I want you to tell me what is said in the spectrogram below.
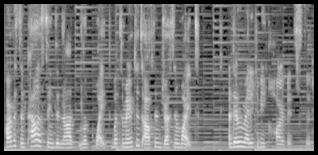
Harvest in Palestine did not look white, but Samaritans often dressed in white, and they were ready to be harvested.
